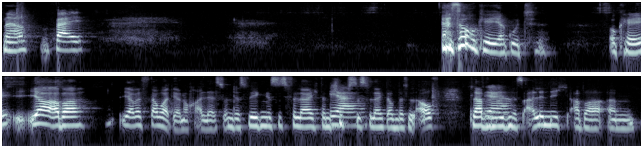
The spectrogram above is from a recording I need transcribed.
Na, weil Achso, okay, ja gut. Okay, ja, aber ja, aber es dauert ja noch alles und deswegen ist es vielleicht, dann ja. schiebst du es vielleicht auch ein bisschen auf. Klar, wir ja. mögen es alle nicht, aber ähm,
